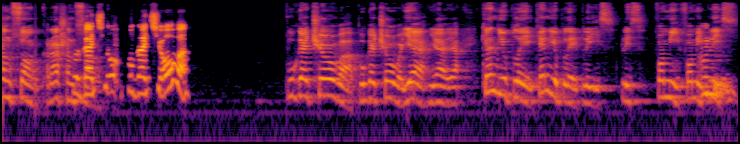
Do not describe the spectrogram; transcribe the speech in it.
Russian song. Russian song. Пугачё- Пугачева? Pugacheva. Pugacheva. Yeah, yeah, yeah. Can you play? Can you play, please? Please. For me. For me, Mm. please.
